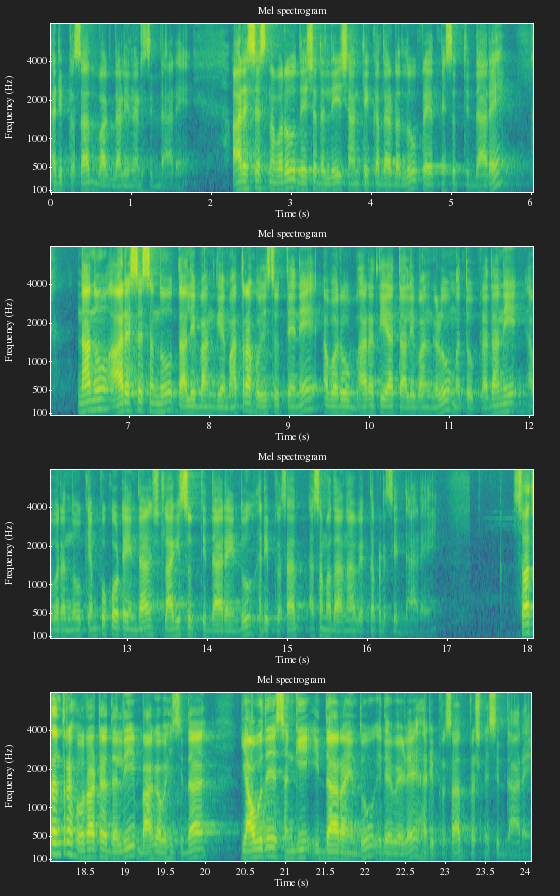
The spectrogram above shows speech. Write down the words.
ಹರಿಪ್ರಸಾದ್ ವಾಗ್ದಾಳಿ ನಡೆಸಿದ್ದಾರೆ. ಆರ್ ಎಸ್ ಎಸ್ನವರು ದೇಶದಲ್ಲಿ ಶಾಂತಿ ಕದಾಡಲು ಪ್ರಯತ್ನಿಸುತ್ತಿದ್ದಾರೆ. ನಾನು ಆರ್ ಎಸ್ ಎಸ್ ಅನ್ನು ತಾಲಿಬಾನ್ಗೆ ಮಾತ್ರ ಹೋಲಿಸುತ್ತೇನೆ. ಅವರು ಭಾರತೀಯ ತಾಲಿಬಾನ್ಗಳು ಮತ್ತು ಪ್ರಧಾನಿ ಅವರನ್ನು ಕೆಂಪುಕೋಟೆಯಿಂದ ಶ್ಲಾಘಿಸುತ್ತಿದ್ದಾರೆ ಎಂದು ಹರಿಪ್ರಸಾದ್ ಅಸಮಾಧಾನ ವ್ಯಕ್ತಪಡಿಸಿದ್ದಾರೆ. ಸ್ವಾತಂತ್ರ್ಯ ಹೋರಾಟದಲ್ಲಿ ಭಾಗವಹಿಸಿದ ಯಾವುದೇ ಸಂಘಿ ಇದ್ದಾರಾ ಎಂದು ಇದೇ ವೇಳೆ ಹರಿಪ್ರಸಾದ್ ಪ್ರಶ್ನಿಸಿದ್ದಾರೆ.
